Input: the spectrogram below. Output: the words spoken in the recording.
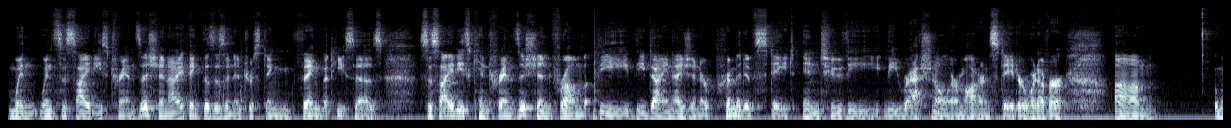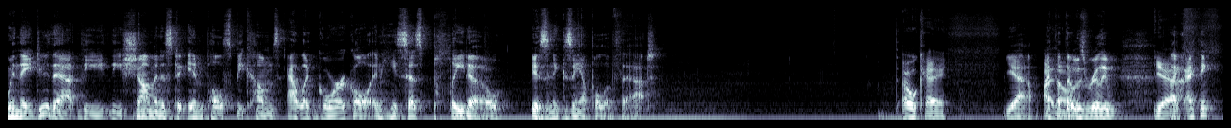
when when societies transition, I think this is an interesting thing that he says. Societies can transition from the the Dionysian or primitive state into the the rational or modern state or whatever. Um, when they do that, the the shamanistic impulse becomes allegorical, and he says Plato is an example of that. Okay. Yeah, I, I thought that was really. Yeah. Like, I think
